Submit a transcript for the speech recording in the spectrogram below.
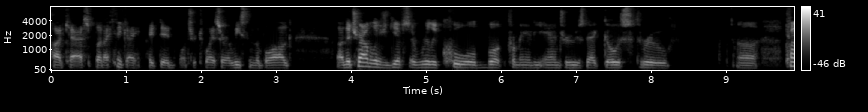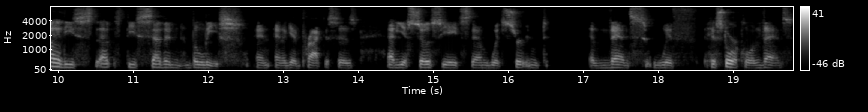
podcast, but I think I, I did once or twice, or at least in the blog. Uh, the Traveler's Gift's a really cool book from Andy Andrews that goes through uh, kind of these these seven beliefs and and again practices, and he associates them with certain events, with historical events,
